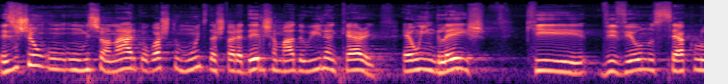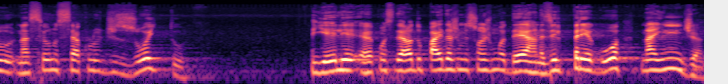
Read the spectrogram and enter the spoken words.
Existe um, um, missionário que eu gosto muito da história dele, chamado William Carey. É um inglês que viveu no século, nasceu no século XVIII e ele é considerado o pai das missões modernas. Ele pregou na Índia.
